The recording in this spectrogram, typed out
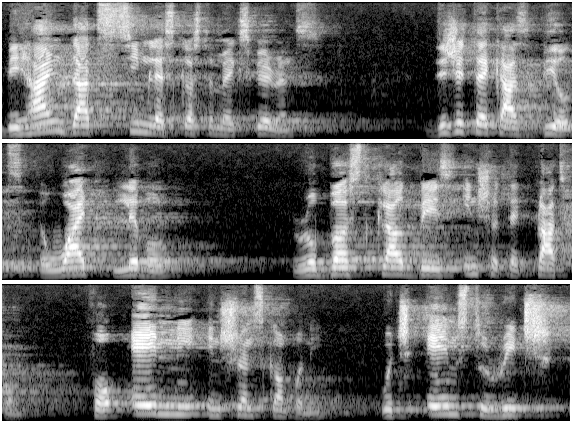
Behind that seamless customer experience, Digitech has built a white label, robust cloud-based insurtech platform for any insurance company which aims to reach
